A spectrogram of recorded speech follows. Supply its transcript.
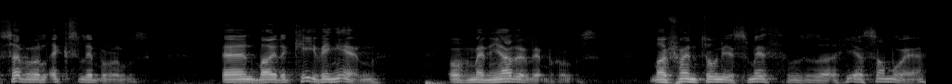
several ex-liberals and by the caving in of many other liberals. My friend Tony Smith, who's uh, here somewhere,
